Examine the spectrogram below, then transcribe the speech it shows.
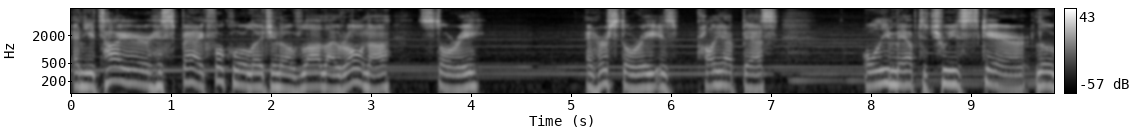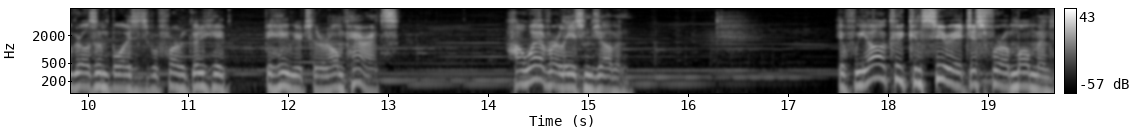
And the entire Hispanic folklore legend of La Llorona story and her story is probably at best only made up to truly scare little girls and boys into performing good behavior to their own parents. However, ladies and gentlemen, if we all could consider it just for a moment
